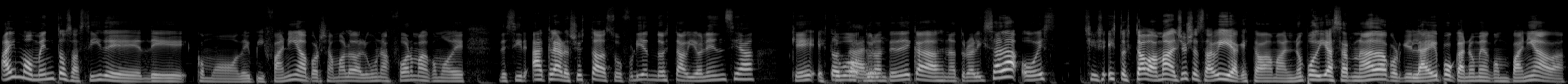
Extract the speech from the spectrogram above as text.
Hay momentos así de, de como de epifanía, por llamarlo de alguna forma, como de decir, ah, claro, yo estaba sufriendo esta violencia que estuvo Total. durante décadas naturalizada, o es, "Che, esto estaba mal, yo ya sabía que estaba mal, no podía hacer nada porque la época no me acompañaba.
